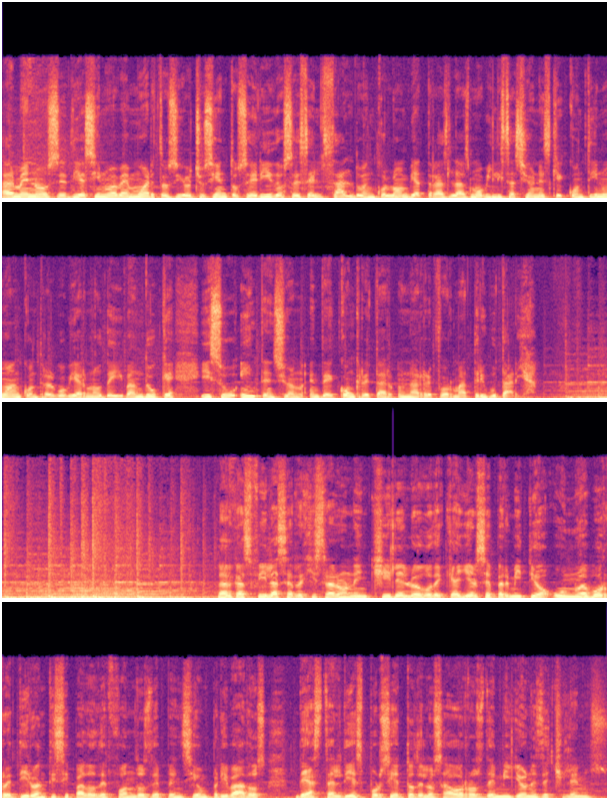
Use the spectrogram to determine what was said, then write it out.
Al menos 19 muertos y 800 heridos es el saldo en Colombia tras las movilizaciones que continúan contra el gobierno de Iván Duque y su intención de concretar una reforma tributaria. Largas filas se registraron en Chile luego de que ayer se permitió un nuevo retiro anticipado de fondos de pensión privados de hasta el 10% de los ahorros de millones de chilenos.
